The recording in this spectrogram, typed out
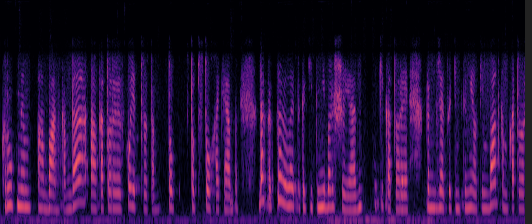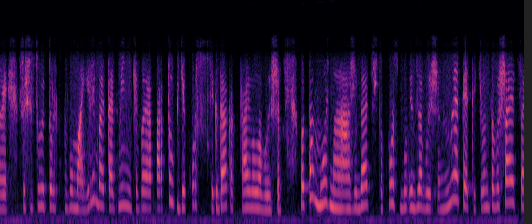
крупным а, банкам, да, а, которые входят а, там, в топ в топ-100 хотя бы. Да, как правило, это какие-то небольшие обменники, которые принадлежат каким-то мелким банкам, которые существуют только в бумаге. Либо это обменники в аэропорту, где курс всегда, как правило, выше. Вот там можно ожидать, что курс будет завышен. Но и опять-таки он завышается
